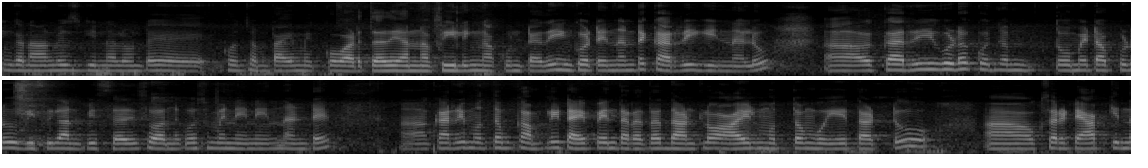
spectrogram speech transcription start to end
ఇంకా నాన్ వెజ్ గిన్నెలు ఉంటే కొంచెం టైం ఎక్కువ పడుతుంది అన్న ఫీలింగ్ నాకు ఉంటుంది. ఇంకోటి ఏంటంటే కర్రీ గిన్నెలు. కర్రీ కూడా కొంచెం తోమేటప్పుడు విసిగా అనిపిస్తుంది. సో అందుకోసమే నేను ఏంటంటే కర్రీ మొత్తం కంప్లీట్ అయిపోయిన తర్వాత దాంట్లో ఆయిల్ మొత్తం పోయేటట్టు ఒకసారి ట్యాప్ కింద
